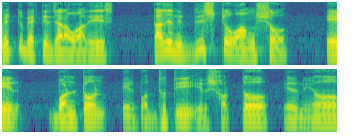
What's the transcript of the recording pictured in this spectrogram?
মৃত্যু ব্যক্তির যারা ওয়ারিস তাদের নির্দিষ্ট অংশ এর বন্টন, এর পদ্ধতি, এর শর্ত, এর নিয়ম,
